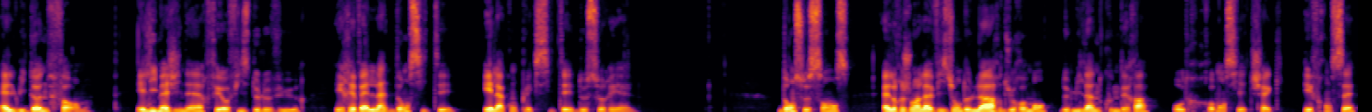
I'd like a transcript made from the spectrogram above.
elle lui donne forme. Et l'imaginaire fait office de levure et révèle la densité et la complexité de ce réel. Dans ce sens, elle rejoint la vision de l'art du roman de Milan Kundera autre romancier tchèque et français,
